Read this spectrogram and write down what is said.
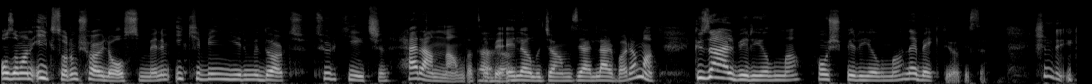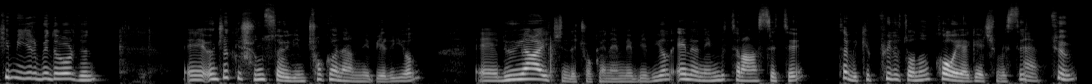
O zaman ilk sorum şöyle olsun benim. 2024 Türkiye için her anlamda tabii Aha. ele alacağımız yerler var ama güzel bir yıl mı, hoş bir yıl mı? Ne bekliyor bizi? Şimdi 2024'ün e, öncelikle şunu söyleyeyim çok önemli bir yıl. E, dünya için de çok önemli bir yıl. En önemli transiti tabii ki Plüton'un Kova'ya geçmesi. Evet. Tüm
